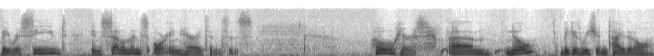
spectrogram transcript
they received in settlements or inheritances? Oh, Harris. Um, no, because we shouldn't tithe at all.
